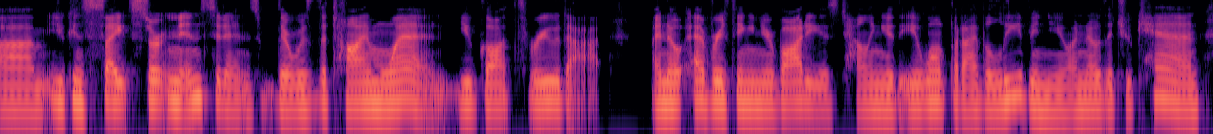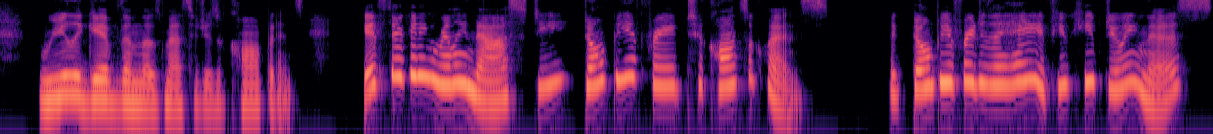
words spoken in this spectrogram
Um, you can cite certain incidents. There was the time when you got through that. I know everything in your body is telling you that you won't, but I believe in you. I know that you can. Really give them those messages of confidence. If they're getting really nasty, don't be afraid to consequence. Like, don't be afraid to say, hey, if you keep doing this,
